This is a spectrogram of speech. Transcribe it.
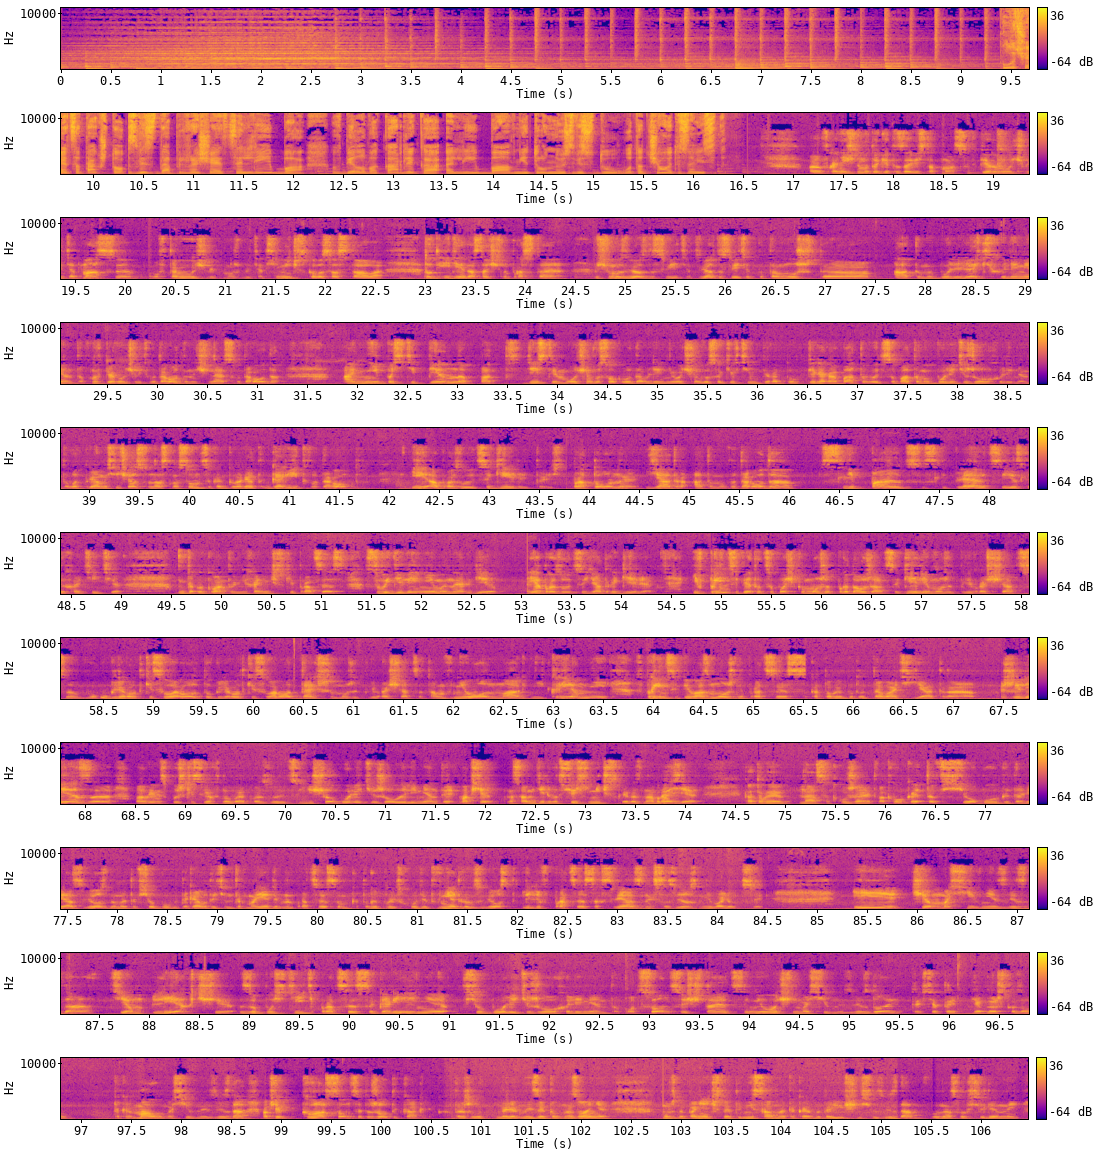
Получается так, что звезда превращается либо в белого карлика, либо в нейтронную звезду. Вот от чего это зависит? Э, в конечном итоге это зависит от массы. В первую очередь от массы, во вторую очередь, может быть, от химического состава. Тут идея достаточно простая. Почему звезды светят? Звезды светят потому, что атомы более легких элементов, ну, в первую очередь водорода, начиная с водорода, они постепенно под действием очень высокого давления, очень высоких температур перерабатываются в атомы более тяжелых элементов. Вот прямо сейчас у нас на Солнце, как говорят, горит водород, и образуется гелий. То есть протоны, ядра атома водорода слипаются, слепляются, если хотите, ну, такой квантовый механический процесс с выделением энергии, и образуются ядра гелия. И, в принципе, эта цепочка может продолжаться. Гелий может превращаться в углерод-кислород, углерод-кислород дальше может превращаться там, в неон, магний, кремний. В принципе, возможный процесс, который будут давать ядра железа. Во время вспышки сверхновой образуются еще более тяжелые элементы. Вообще, на самом деле, вот все химическое разнообразие, которое нас окружает вокруг, это все благодаря звездам, это все благодаря вот этим термоядерным процессам, которые происходят в недрах звезд или в процессах, связанных со звездной эволюцией. И чем массивнее звезда, тем легче запустить процессы горения все более тяжелых элементов. Вот Солнце считается не очень массивной звездой, то есть это, я бы даже сказал, такая маломассивная звезда. Вообще класс Солнца — это желтый карлик. Даже вот, наверное, из этого названия можно понять, что это не самая такая выдающаяся звезда у нас во Вселенной.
